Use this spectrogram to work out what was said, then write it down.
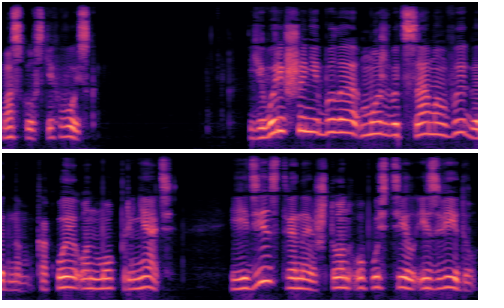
московских войск. Его решение было, может быть, самым выгодным, какое он мог принять. Единственное, что он упустил из виду,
